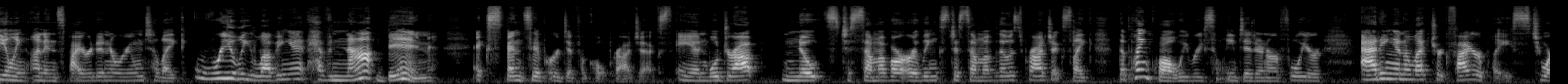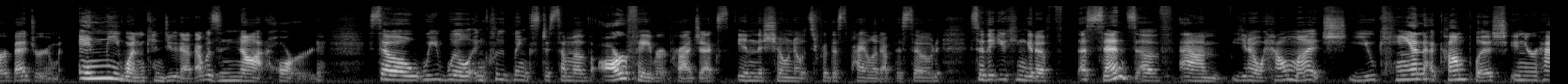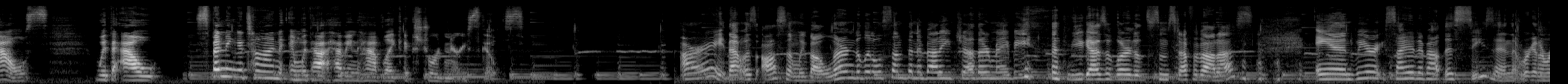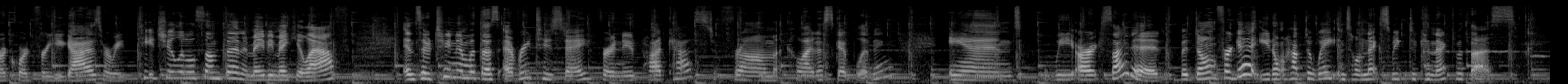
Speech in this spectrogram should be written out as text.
feeling uninspired in a room to like really loving it have not been expensive or difficult projects. And we'll drop notes to some of our or links to some of those projects like the plank wall we recently did in our foyer adding an electric fireplace to our bedroom. Anyone can do that. That was not hard. So we will include links to some of our favorite projects in the show notes for this pilot episode so that you can get a, a sense of um, you know how much you can accomplish in your house without spending a ton and without having to have like extraordinary skills All right, that was awesome. We've all learned a little something about each other, maybe. you guys have learned some stuff about us. And we are excited about this season that we're going to record for you guys where we teach you a little something and maybe make you laugh. And so tune in with us every Tuesday for a new podcast from Kaleidoscope Living. And we are excited. But don't forget, you don't have to wait until next week to connect with us.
